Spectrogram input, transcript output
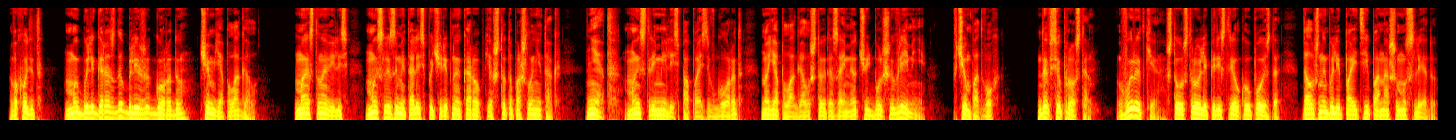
Выходит, мы были гораздо ближе к городу, чем я полагал. Мы остановились, мысли заметались по черепной коробке, что-то пошло не так. Нет, мы стремились попасть в город, но я полагал, что это займет чуть больше времени. В чем подвох? Да все просто. Выродки, что устроили перестрелку у поезда, должны были пойти по нашему следу,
